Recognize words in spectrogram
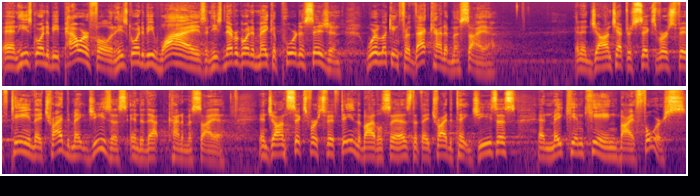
and he's going to be powerful, and he's going to be wise, and he's never going to make a poor decision. We're looking for that kind of Messiah. And in John chapter 6, verse 15, they tried to make Jesus into that kind of Messiah. In John 6, verse 15, the Bible says that they tried to take Jesus and make him king by force.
